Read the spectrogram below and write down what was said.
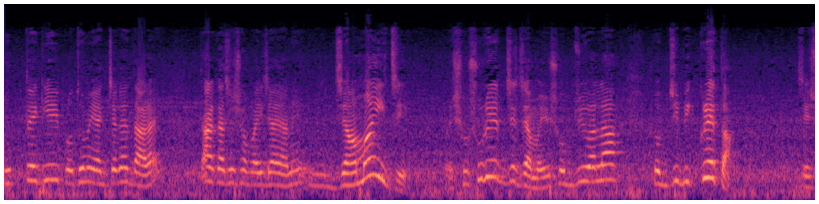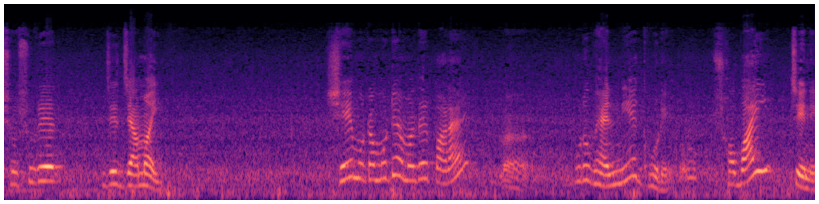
ঢুকতে গিয়েই প্রথমে এক জায়গায় দাঁড়ায়। তার কাছে সবাই যায় আনে জামাই যে মানে শ্বশুরের যে জামাই, সবজিওয়ালা, সবজি বিক্রেতা, যে শ্বশুরের যে জামাই, সে মোটামুটি আমাদের পাড়ায় পুরো ভ্যান নিয়ে ঘোরে। সবাই চেনে,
